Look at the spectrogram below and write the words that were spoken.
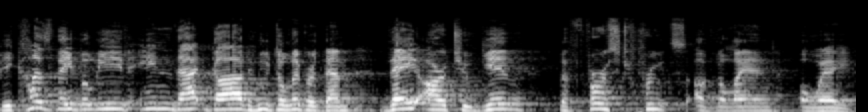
Because they believe in that God who delivered them, they are to give the first fruits of the land away.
